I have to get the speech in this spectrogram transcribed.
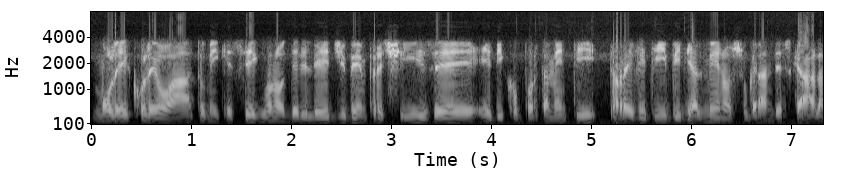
molecole o atomi che seguono delle leggi ben precise e di comportamenti prevedibili, almeno su grande scala.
